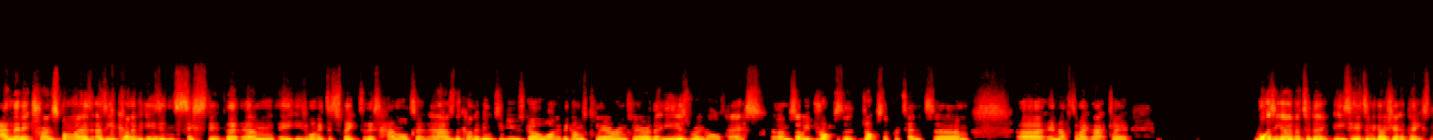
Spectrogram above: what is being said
and then it transpires as he kind of he's insisted that um, he, he's wanted to speak to this Hamilton, and as the kind of interviews go on, it becomes clearer and clearer that he is Rudolf Hess. Um, so he drops the drops the pretense um, uh, enough to make that clear. What is he over to do? He's here to negotiate a peace.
